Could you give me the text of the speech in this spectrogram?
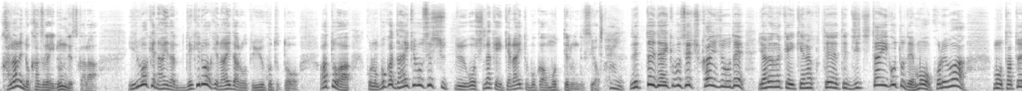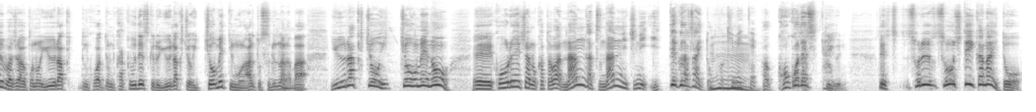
かなりの数がいるんですから、いるわけないだろう、できるわけないだろうということと、あとは、この僕は大規模接種をしなきゃいけないと僕は思ってるんですよ。はい、絶対大規模接種会場でやらなきゃいけなくて、で、自治体ごとでも、これは、もう例えばじゃあこの有楽、こうやって架空ですけど、有楽町1丁目っていうものがあるとするならば、うん、有楽町1丁目の、えー、高齢者の方は何月何日に行ってくださいと。決めて。ここですっていうふうに。はいで、それ、そうしていかないと、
